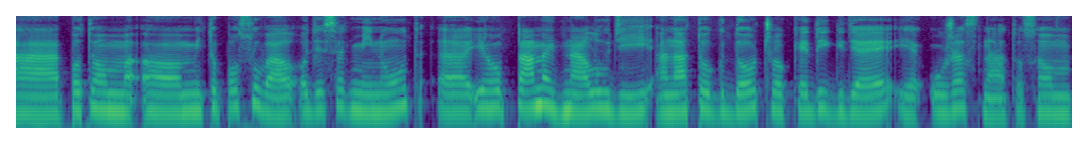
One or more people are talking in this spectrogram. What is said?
a potom uh, mi to posúval o 10 minút. Uh, jeho pamäť na ľudí a na to, kto, čo, kedy, kde je úžasná. To som,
